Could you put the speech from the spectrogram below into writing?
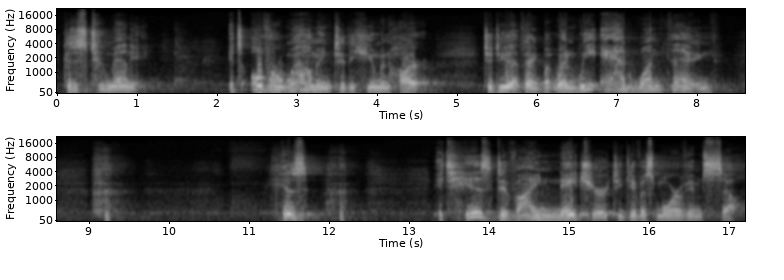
because it's too many. It's overwhelming to the human heart to do that thing. But when we add one thing, his it's his divine nature to give us more of himself.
